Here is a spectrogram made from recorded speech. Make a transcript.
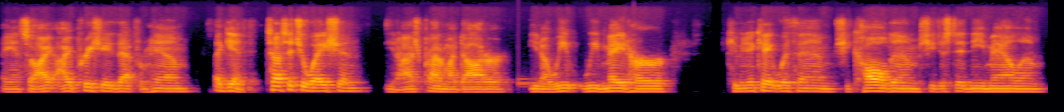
And so I, I appreciated that from him. Again, tough situation. You know, I was proud of my daughter. You know, we we made her communicate with him. She called him. She just didn't email him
